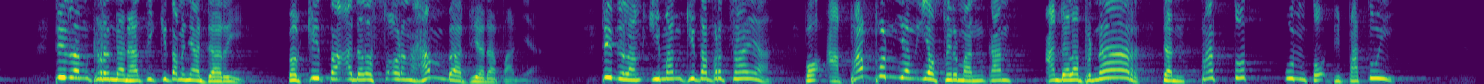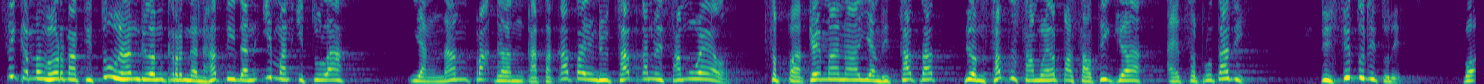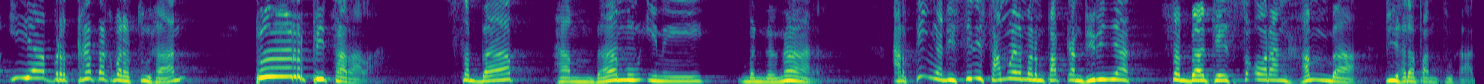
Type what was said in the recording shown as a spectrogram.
Di dalam kerendahan hati kita menyadari bahwa kita adalah seorang hamba di hadapannya. Di dalam iman kita percaya bahwa apa pun yang ia firmankan adalah benar dan patut untuk dipatuhi. Sikap menghormati Tuhan dalam kerendahan hati dan iman itulah yang nampak dalam kata-kata yang diucapkan oleh Samuel. Sebagaimana yang dicatat dalam 1 Samuel pasal 3 ayat 10 tadi. Di situ ditulis bahwa ia berkata kepada Tuhan, berbicaralah. Sebab hambamu ini mendengar. Artinya di sini Samuel menempatkan dirinya sebagai seorang hamba di hadapan Tuhan.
